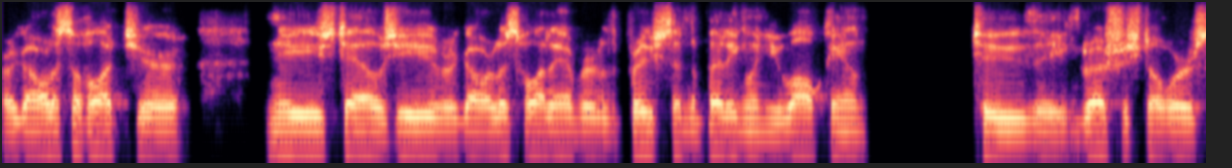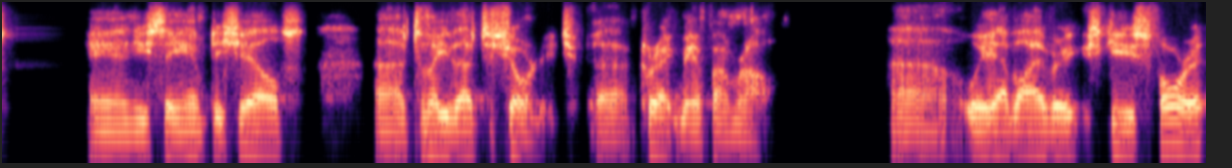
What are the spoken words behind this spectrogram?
regardless of what your news tells you, regardless whatever the proof's in the pudding when you walk in to the grocery stores and you see empty shelves. Uh, to me, that's a shortage. Uh, correct me if I'm wrong. Uh, we have every excuse for it.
